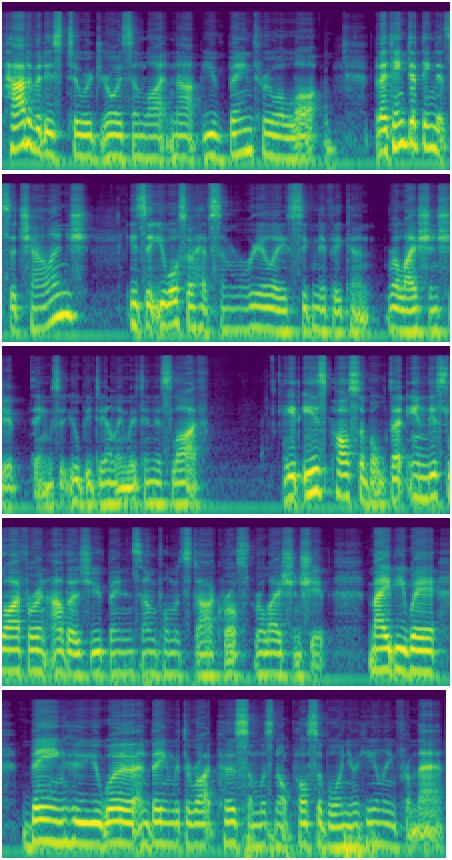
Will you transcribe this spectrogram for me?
Part of it is to rejoice and lighten up. You've been through a lot. But I think the thing that's the challenge is that you also have some really significant relationship things that you'll be dealing with in this life. it is possible that in this life or in others you've been in some form of star-crossed relationship. Maybe where being who you were and being with the right person was not possible and you're healing from that.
